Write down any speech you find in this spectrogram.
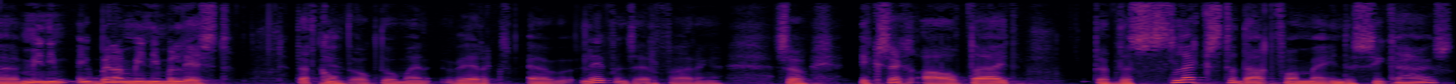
Uh, minim, ik ben een minimalist. Dat komt ook door mijn werk, uh, levenservaringen. Zo, ik zeg altijd dat de slechtste dag van mij in het ziekenhuis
